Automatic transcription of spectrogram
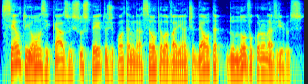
111 casos suspeitos de contaminação pela variante Delta do novo coronavírus.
